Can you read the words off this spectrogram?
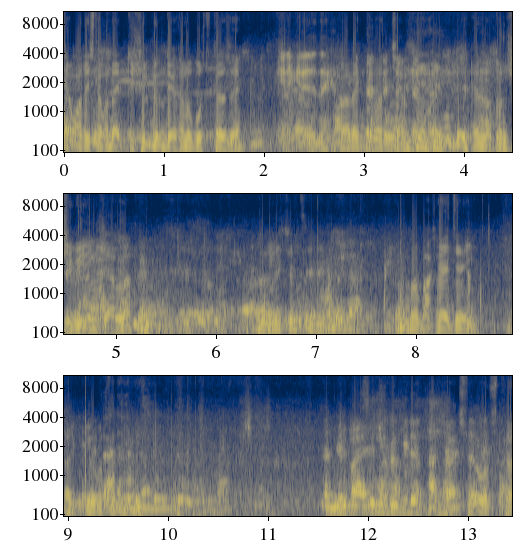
জামাত ইসলামের দায়িত্বশীল বৃন্দ এখানে উপস্থিত আছে। আপনারা দেখতে পাচ্ছেন নতুন শিবির ইনশাআল্লাহ। আমরা বাসায় যাই আর কি অবস্থা দেখি। আচ্ছা, অবস্থা।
